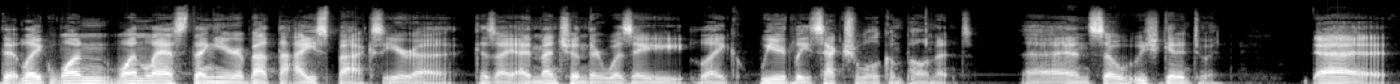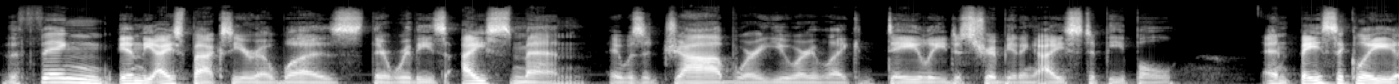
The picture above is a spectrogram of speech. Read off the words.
that like one one last thing here about the icebox era because I, I mentioned there was a like weirdly sexual component, uh, and so we should get into it. Uh, the thing in the icebox era was there were these ice men. It was a job where you were like daily distributing ice to people, and basically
